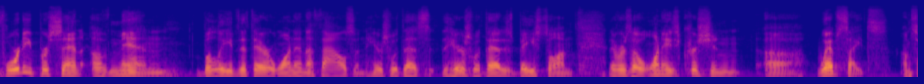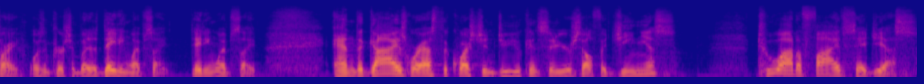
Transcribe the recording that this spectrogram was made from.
40% of men believe that they're one in a thousand. Here's what, that's, here's what that is based on. There was a, one of these Christian uh, websites, I'm sorry, wasn't Christian, but a dating website, dating website. And the guys were asked the question, Do you consider yourself a genius? Two out of five said yes.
